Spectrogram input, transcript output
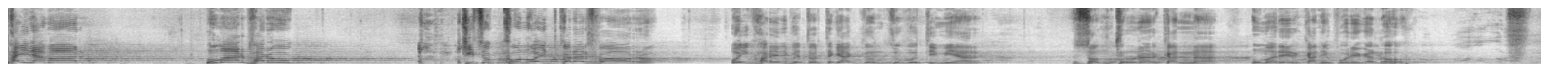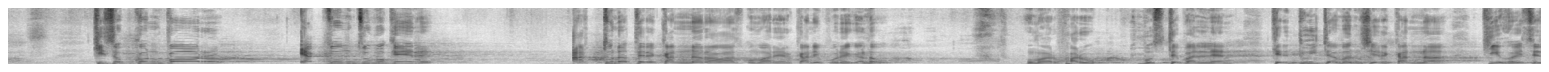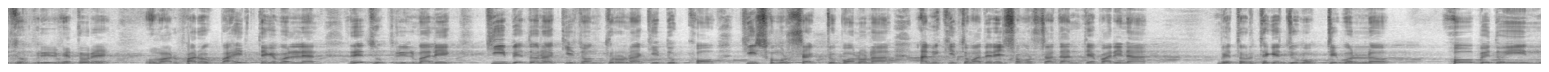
ভাই আমার ফারুক, কিছুক্ষণ ওয়েট করার পর ওই ঘরের ভেতর থেকে একজন যুবতী মিয়ার যন্ত্রণার কান্না উমারের কানে পড়ে গেল। কিছুক্ষণ পর একজন যুবকের আর্তনাথের কান্নার আওয়াজ উমারের কানে পড়ে গেল। উমার ফারুক বুঝতে পারলেন কে দুইটা মানুষের কান্না? কি হয়েছে ঝুপড়ির ভেতরে? উমার ফারুক বাহির থেকে বললেন, রে ঝুপড়ির মালিক, কি বেদনা, কি যন্ত্রণা, কি দুঃখ, কি সমস্যা একটু বলো না। আমি কি তোমাদের এই সমস্যা জানতে পারি না? ভেতর থেকে যুবকটি বলল, ও বেদুইন,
